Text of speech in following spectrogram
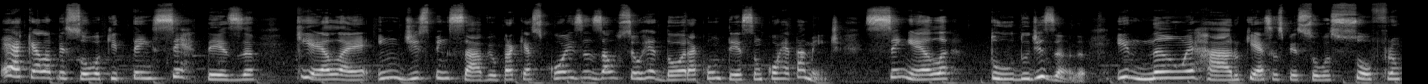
É aquela pessoa que tem certeza que ela é indispensável para que as coisas ao seu redor aconteçam corretamente. Sem ela, tudo desanda. E não é raro que essas pessoas sofram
